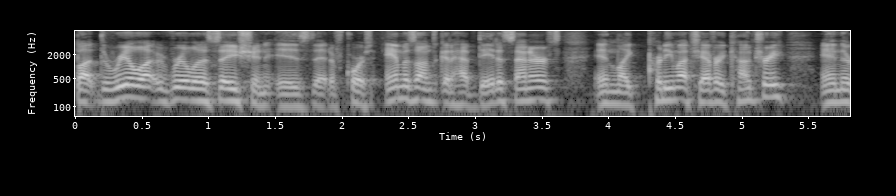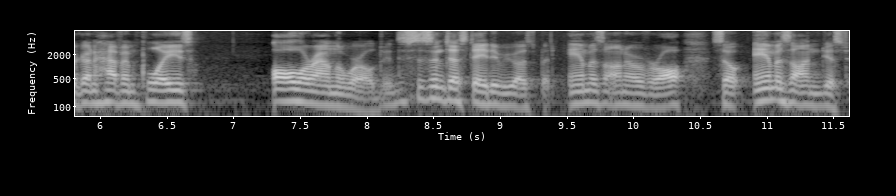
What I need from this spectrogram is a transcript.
But the real realization is that, of course, Amazon's going to have data centers in like pretty much every country, and they're going to have employees all around the world. This isn't just AWS, but Amazon overall. So Amazon, just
